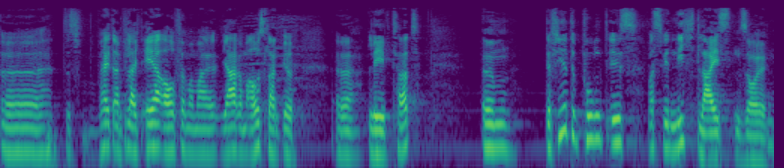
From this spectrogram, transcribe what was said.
Äh, das hält einem vielleicht eher auf, wenn man mal Jahre im Ausland gelebt hat. Ähm, der vierte Punkt ist, was wir nicht leisten sollen.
